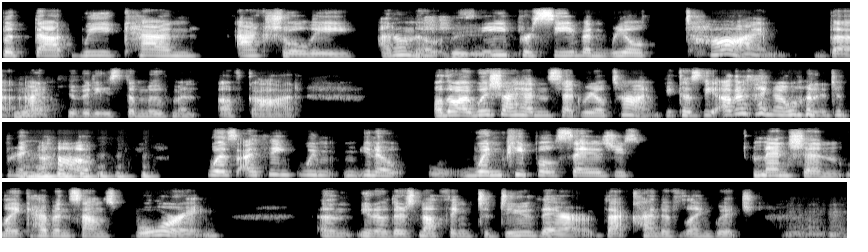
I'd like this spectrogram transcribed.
but that we can actually i don't know see, see perceive in real time the yeah. activities the movement of god although I wish I hadn't said real time because the other thing I wanted to bring up was I think we, you know, when people say, as you mentioned, like heaven sounds boring and, you know, there's nothing to do there, that kind of language. Mm-hmm.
